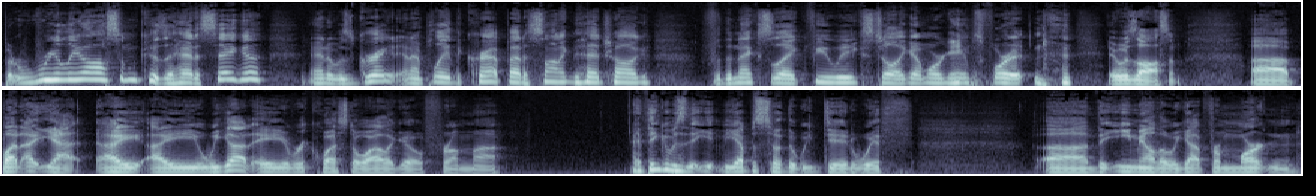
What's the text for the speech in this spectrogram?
but really awesome because I had a Sega and it was great. And I played the crap out of Sonic the Hedgehog for the next like few weeks till I got more games for it. it was awesome. Uh, but uh, yeah, I, I we got a request a while ago from uh, I think it was the the episode that we did with uh, the email that we got from Martin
